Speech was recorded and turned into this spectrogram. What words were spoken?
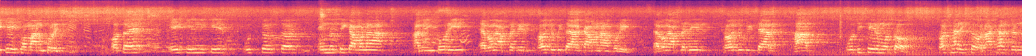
এটাই প্রমাণ করেছে। অতএব এই ক্লিনিকের উত্তরোত্তর উন্নতি কামনা আমি করি এবং আপনাদের সহযোগিতা কামনা করি এবং আপনাদের সহযোগিতার হাত অতীতের মতো প্রসারিত রাখার জন্য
